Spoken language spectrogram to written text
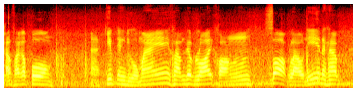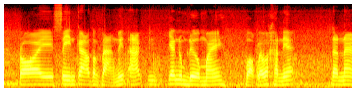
คำฝากระโปรงกิฟยังอยู่ไหมความเรียบร้อยของซอกเหล่านี้นะครับ รอยซีนกาวต่างๆมิดอาร์คยังเดิมๆไหมบอกเลยว่าคันนี้ด้านหน้า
